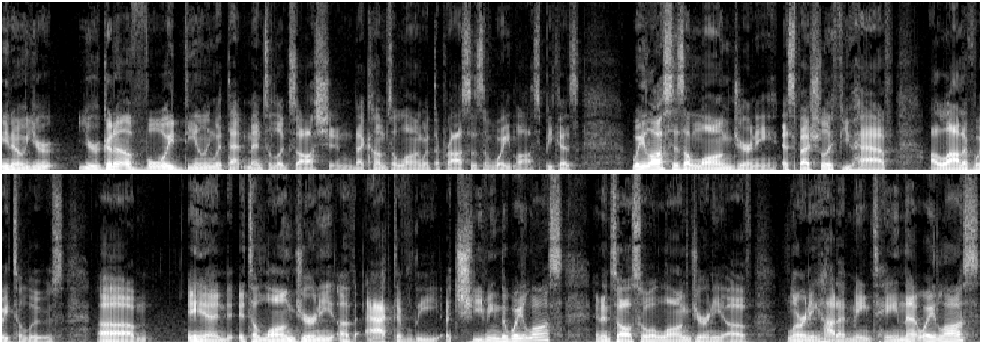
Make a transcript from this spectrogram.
you know, you're you're gonna avoid dealing with that mental exhaustion that comes along with the process of weight loss because weight loss is a long journey, especially if you have a lot of weight to lose. Um, and it's a long journey of actively achieving the weight loss and it's also a long journey of learning how to maintain that weight loss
